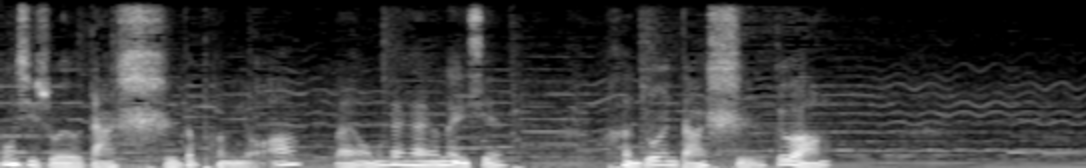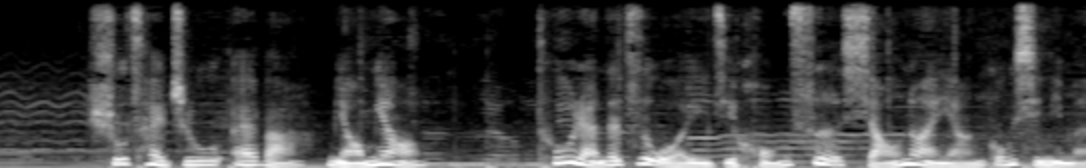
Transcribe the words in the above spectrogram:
恭喜所有打十的朋友啊！来，我们看看有哪些，很多人打十，对吧？蔬菜猪 Eva 苗苗。突然的自我以及红色小暖阳，恭喜你们！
